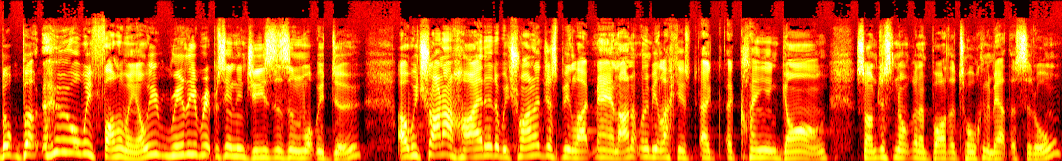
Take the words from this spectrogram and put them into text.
But, but who are we following? Are we really representing Jesus in what we do? Are we trying to hide it? Are we trying to just be like, man, I don't want to be like a, a, a clanging gong, so I'm just not going to bother talking about this at all?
